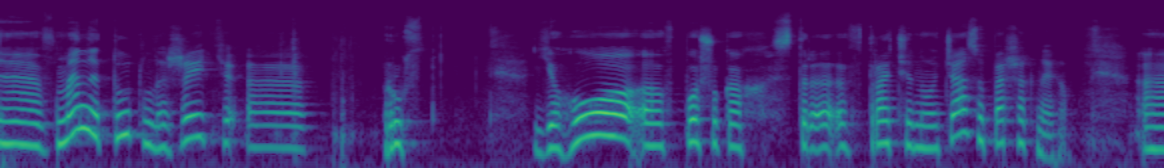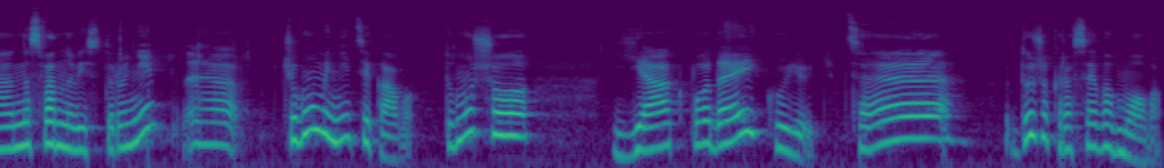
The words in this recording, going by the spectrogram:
е, в мене тут лежить е, Пруст. Його е, в пошуках втраченого часу перша книга е, на свановій стороні. Е, чому мені цікаво? Тому що як подейкують, це дуже красива мова.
